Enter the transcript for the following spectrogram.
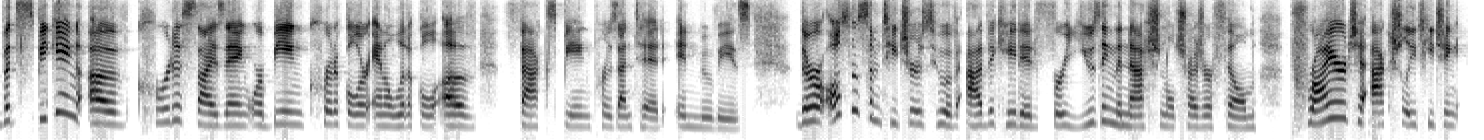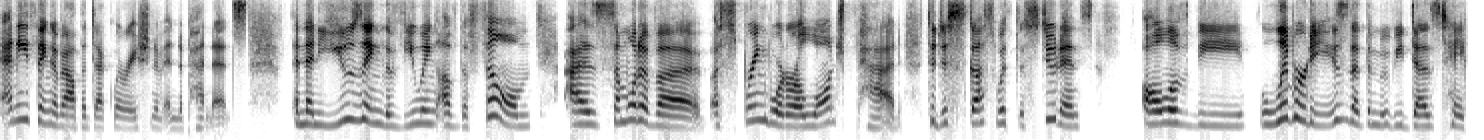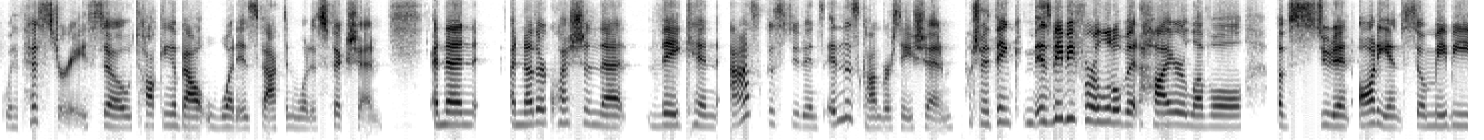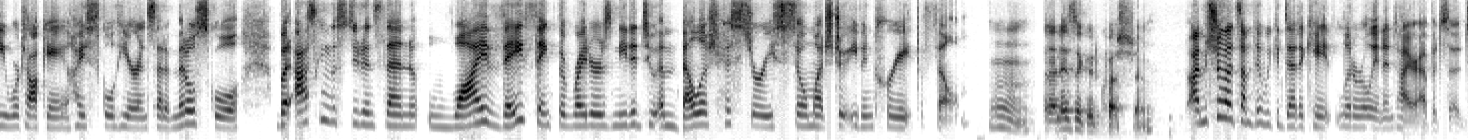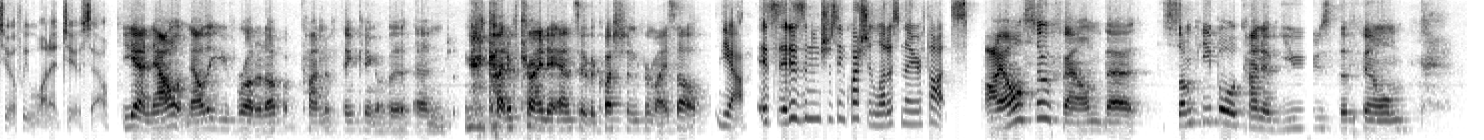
But speaking of criticizing or being critical or analytical of facts being presented in movies, there are also some teachers who have advocated for using the National Treasure film prior to actually teaching anything about the Declaration of Independence, and then using the viewing of the film as somewhat of a, a springboard or a launch pad to discuss with the students all of the liberties that the movie does take with history. So, talking about what is fact and what is fiction. And then another question that they can ask the students in this conversation, which I think is maybe for a little bit higher level of student audience. So maybe we're talking high school here instead of middle school, but asking the students then why they think the writers needed to embellish history so much to even create the film. Mm, that is a good question. I'm sure that's something we could dedicate literally an entire episode to if we wanted to. So yeah, now now that you've brought it up, I'm kind of thinking of it and kind of trying to answer the question for myself. Yeah, it's it is an interesting question. Let us know your thoughts. I also found that some people kind of use the film.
